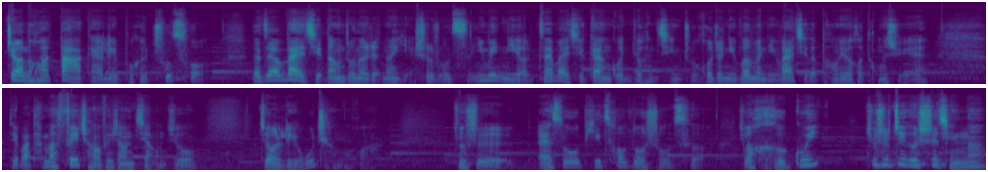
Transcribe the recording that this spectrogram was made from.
这样的话大概率不会出错。那在外企当中的人呢，也是如此，因为你要在外企干过，你就很清楚，或者你问问你外企的朋友和同学，对吧？他们非常非常讲究，叫流程化。就是 SOP 操作手册叫合规，就是这个事情呢，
